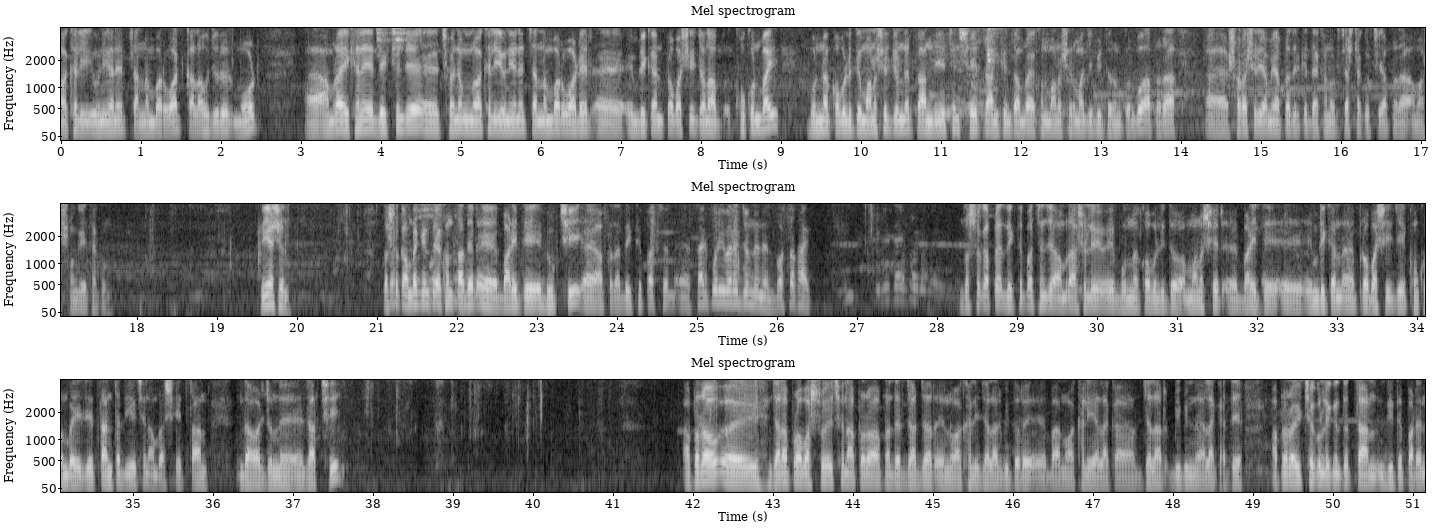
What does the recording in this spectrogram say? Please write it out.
নোয়াখালী ইউনিয়নের চার নম্বর ওয়ার্ড, কালা কালাহুজুরের মোড়। আমরা এখানে দেখছেন যে ছয় নং নোয়াখালী ইউনিয়নের চার নম্বর ওয়ার্ডের আমেরিকান প্রবাসী জনাব খোকন ভাই বন্যা কবলিত মানুষের জন্য ত্রাণ দিয়েছেন। সেই ত্রাণ কিন্তু আমরা এখন মানুষের মাঝে বিতরণ করব। আপনারা সরাসরি আমি আপনাদেরকে দেখানোর চেষ্টা করছি। আপনারা আমার সঙ্গেই থাকুন। নিয়ে আসেন। দর্শক, আমরা কিন্তু এখন তাদের বাড়িতে ঢুকছি। আপনারা দেখতে পাচ্ছেন চার পরিবারের জন্য নেন। বস্তা থাক। দর্শক, আপনারা দেখতে পাচ্ছেন যে আমরা আসলে বন্যা কবলিত মানুষের বাড়িতে আমেরিকান প্রবাসী যে খোকন ভাই যে ত্রাণটা দিয়েছেন, আমরা সেই ত্রাণ দেওয়ার জন্য যাচ্ছি। আপনারাও যারা প্রবাস রয়েছেন, আপনারাও আপনাদের যার যার নোয়াখালী জেলার ভিতরে বা নোয়াখালী এলাকা, জেলার বিভিন্ন এলাকাতে আপনারা ইচ্ছা করলে কিন্তু ত্রাণ দিতে পারেন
